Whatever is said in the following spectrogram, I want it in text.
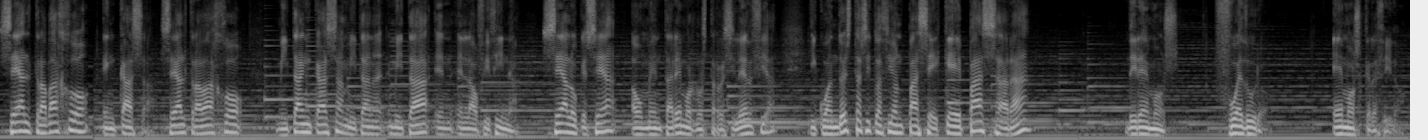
sea el trabajo en casa, sea el trabajo mitad en casa, mitad, mitad en, en la oficina, sea lo que sea, aumentaremos nuestra resiliencia y cuando esta situación pase, ¿qué pasará? Diremos, fue duro, hemos crecido.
